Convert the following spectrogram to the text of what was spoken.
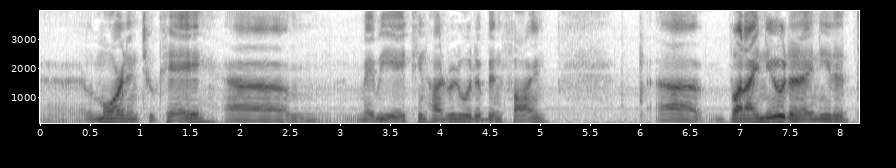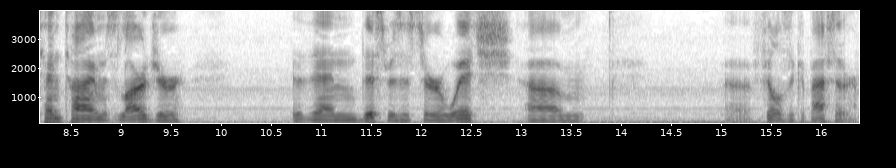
uh, more than 2k um, maybe 1800 would have been fine. Uh, but I knew that I needed 10 times larger than this resistor which um, uh, fills the capacitor.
